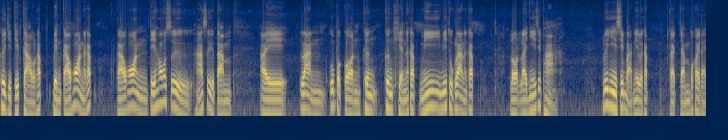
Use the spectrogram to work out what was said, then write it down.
คือจิติดกาวครับ เป็นกาวห้อนนะครับกาวห้อนที่เขาซื้อหาซื้อตามไอ้ร้านอุปกรณ์เครื่องเครื่องเขียนนะครับ มีมีทุกร้านนะครับ หลอดละยี่สิบห้าหรือยี่สิบบาทนี่แหละครับก็จำไม่ค่อยได้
